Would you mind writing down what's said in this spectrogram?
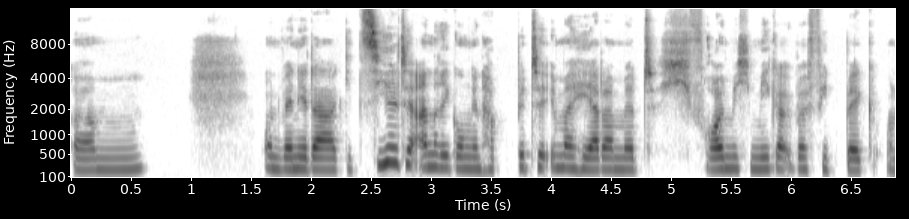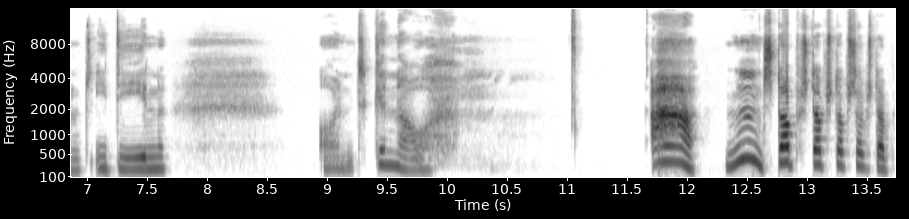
Ähm, und wenn ihr da gezielte Anregungen habt, bitte immer her damit. Ich freue mich mega über Feedback und Ideen. Und genau. Ah, hm, stopp, stopp, stopp, stopp, stopp.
